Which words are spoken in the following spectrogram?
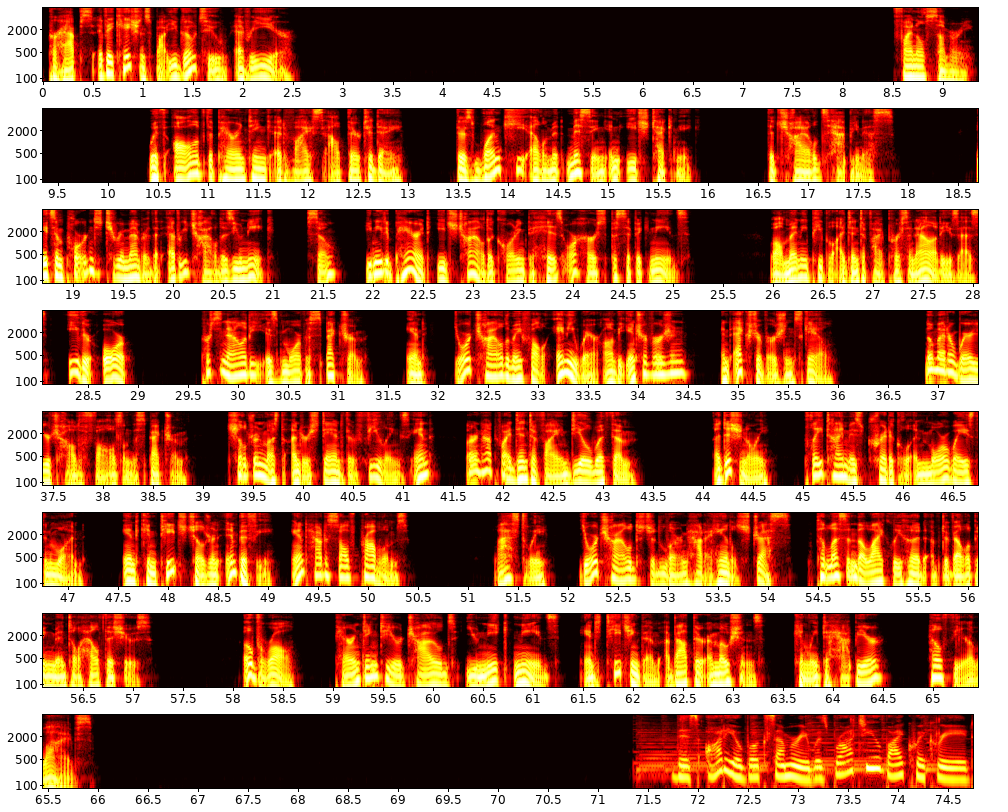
perhaps a vacation spot you go to every year. Final summary With all of the parenting advice out there today, there's one key element missing in each technique the child's happiness. It's important to remember that every child is unique, so you need to parent each child according to his or her specific needs. While many people identify personalities as either or, personality is more of a spectrum, and your child may fall anywhere on the introversion and extroversion scale. No matter where your child falls on the spectrum, children must understand their feelings and learn how to identify and deal with them. Additionally, playtime is critical in more ways than one and can teach children empathy and how to solve problems. Lastly, your child should learn how to handle stress to lessen the likelihood of developing mental health issues. Overall, parenting to your child's unique needs and teaching them about their emotions can lead to happier, healthier lives. This audiobook summary was brought to you by QuickRead.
